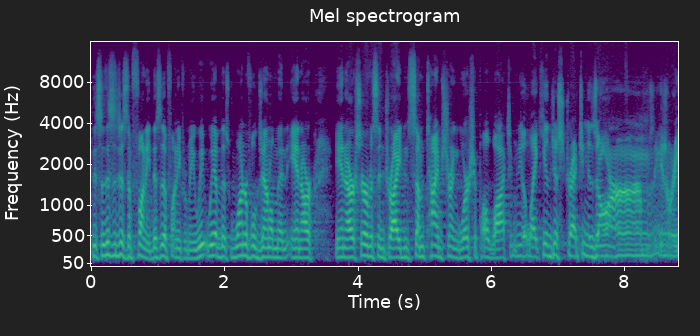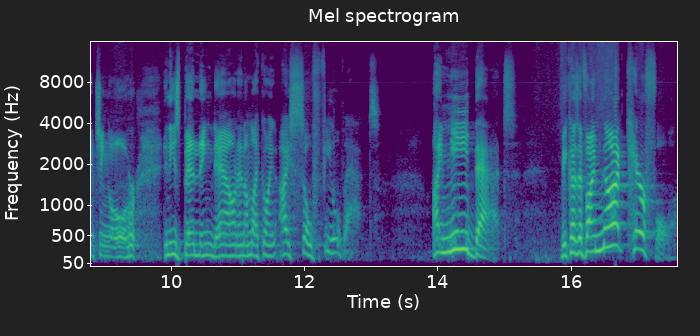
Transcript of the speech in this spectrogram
this, so this is just a funny, this is a funny for me. We, we have this wonderful gentleman in our, in our service in Dryden. Sometimes during worship, I'll watch him and he'll like, he's just stretching his arms, he's reaching over and he's bending down. And I'm like going, I so feel that. I need that. Because if I'm not careful,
